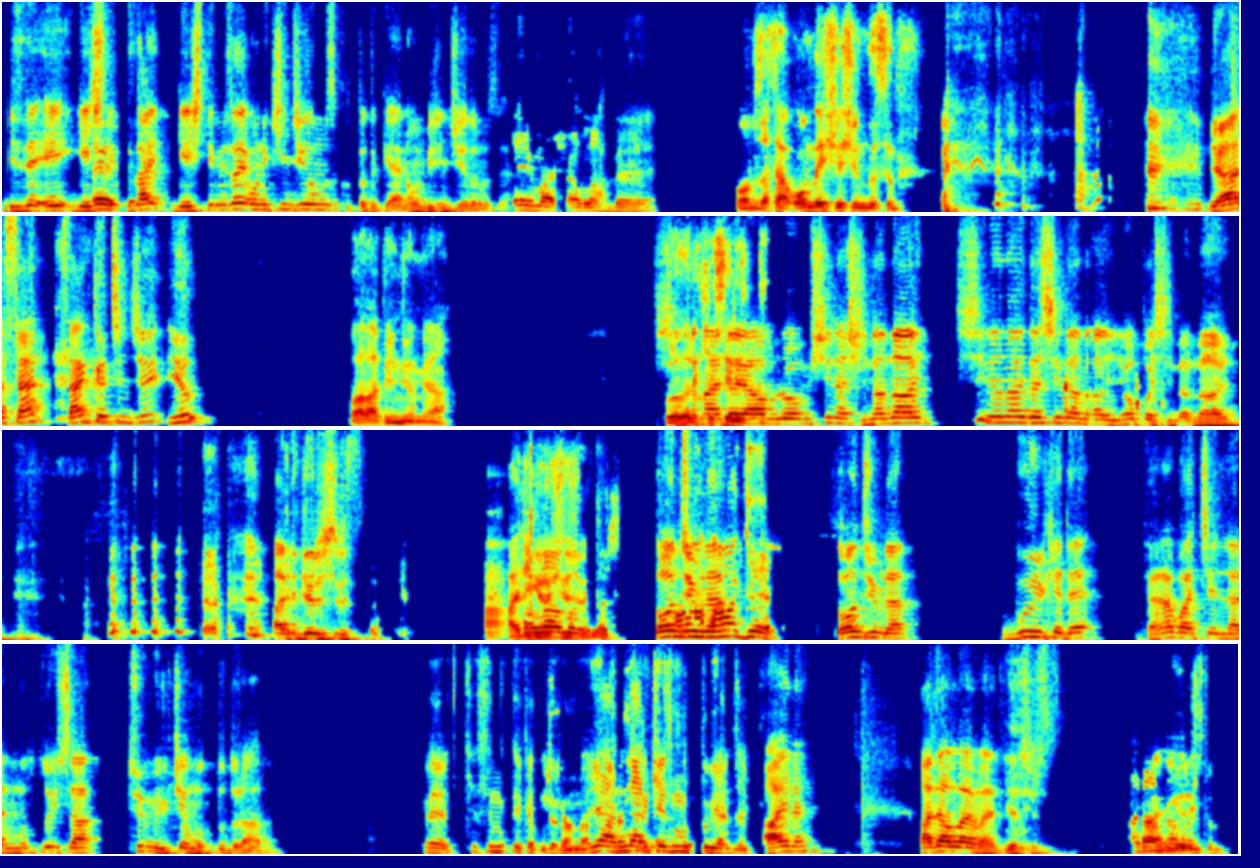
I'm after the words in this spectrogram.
Biz de e, geçtiğimiz ay geçtiğimiz ay 12. yılımızı kutladık yani 11. yılımızı. Ey maşallah be. Oğlum zaten 15 yaşındasın. ya sen sen kaçıncı yıl? Valla bilmiyorum ya. Buraları Şinanay da keseriz. yavrum şina şinanay. Şinanay da şinanay. Yopa şinanay. Hadi görüşürüz. Hadi Allah'a görüşürüz. beyler. Son cümlem. AG. Son cümlem. Bu ülkede Fenerbahçeliler mutluysa tüm ülke mutludur abi. Evet kesinlikle katılıyorum. İnşallah. ben. Yarın herkes mutlu uyanacak. Aynen. Hadi Allah'a emanet. Görüşürüz. Hadi Hadi Allah'a emanet görüşürüz. olun.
